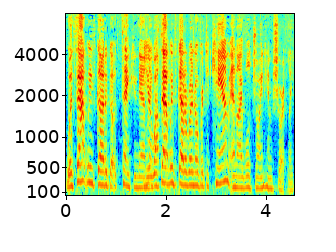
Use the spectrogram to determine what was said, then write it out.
With that, we've got to go. Thank you, Natalie. You're With that, we've got to run over to Cam, and I will join him shortly.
